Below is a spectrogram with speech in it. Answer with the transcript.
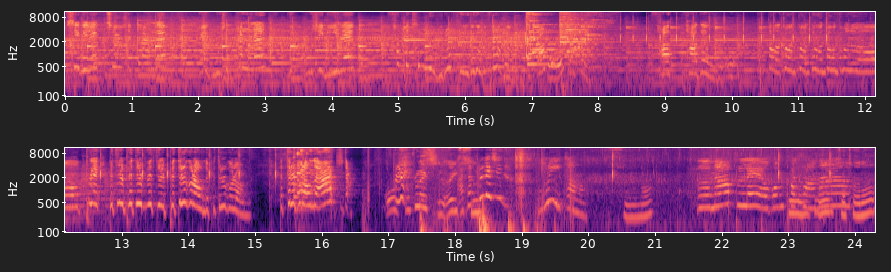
111렙, 78렙, 158렙, 192렙, 316 이렇게 이겼어. 4, 4대 5. 어, 턴, 턴, 턴, 턴, 턴, 턴, 플레이, 배틀, 배틀, 배틀, 배틀그라운드, 배틀그라운드. 배틀그라운드, 아, 진짜. 어, 플래시. 아, 나이스. 저 플래시 우리 있잖아. 하나, 스나 플레이어건 카타나. 카타나. 어,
